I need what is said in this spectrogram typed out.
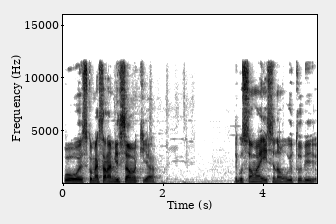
Pô, eles começaram a missão aqui, ó. Liga o som aí, senão o YouTube...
